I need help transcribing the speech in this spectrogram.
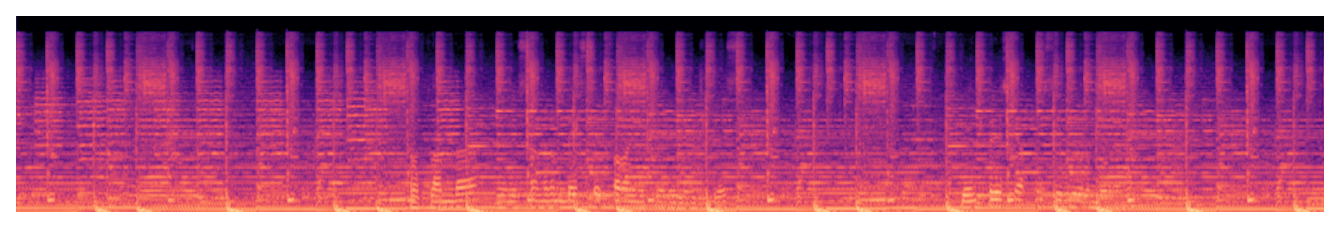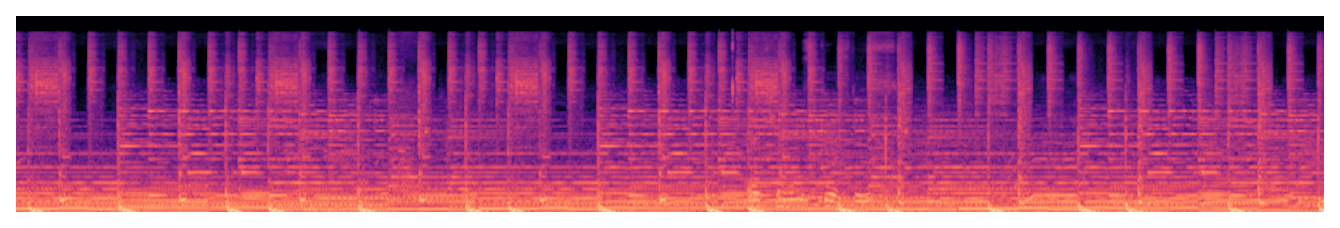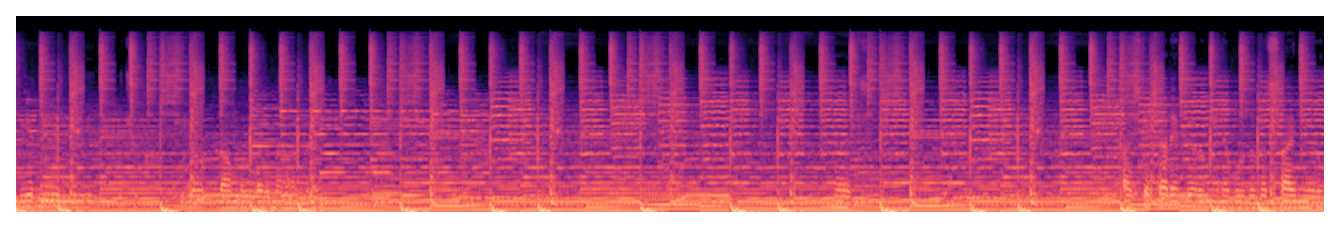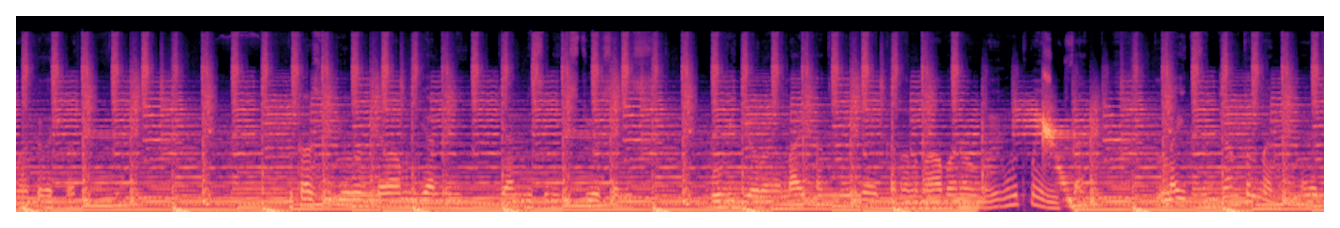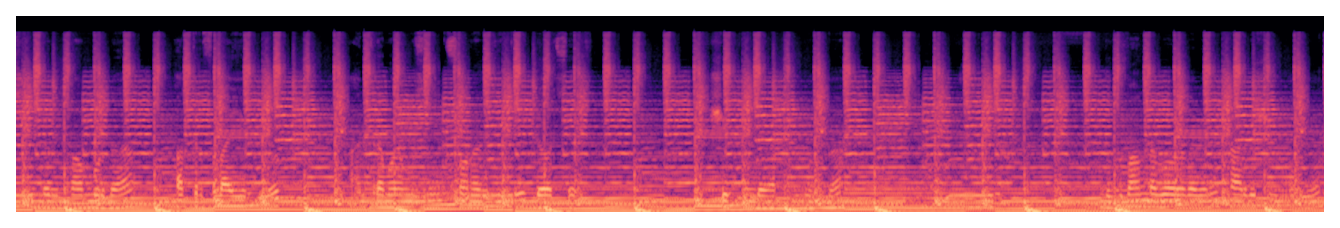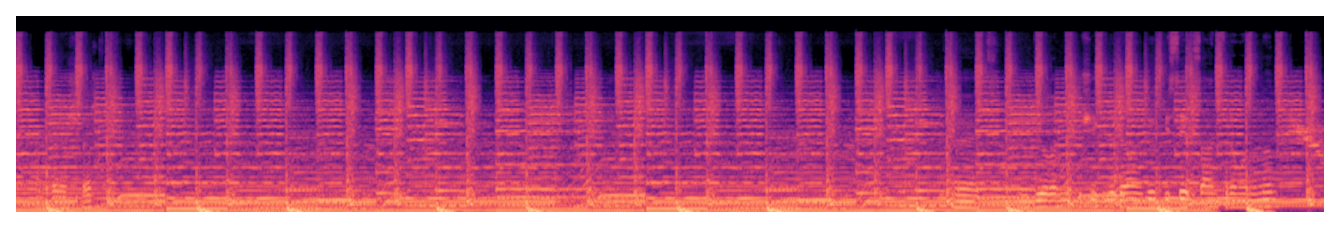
Toplamda sanırım 5 set falan yapıyorum bench press. Bench press yapmayı seviyorum bu arada. Tekrar yapıyorum yine burada da saymıyorum arkadaşlar. Bu tarz videoların devamını gelmeyi, gelmesini istiyorsanız bu videolara like atmayı ve kanalıma abone olmayı unutmayın lütfen. Ladies and gentlemen. Evet şimdi Rıdvan burada butterfly yapıyor. Antrenmanımızın son hareketi 4 set şeklinde yaptık burada. Rıdvan da bu arada benim Biceps antrenmanının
